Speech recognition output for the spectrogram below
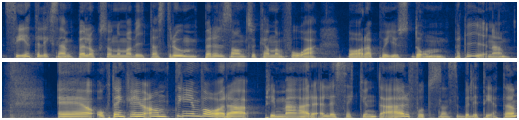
se till exempel också om de har vita strumpor eller sånt så kan de få bara på just de partierna. Eh, och den kan ju antingen vara primär eller sekundär fotosensibiliteten.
